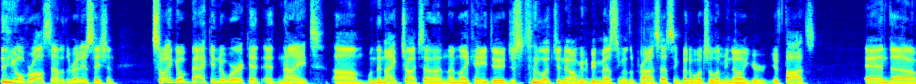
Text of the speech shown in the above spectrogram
the overall sound of the radio station. So I go back into work at, at night, um, when the night jock's on and I'm like, Hey dude, just to let you know, I'm going to be messing with the processing, but I want you to let me know your, your thoughts and uh,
